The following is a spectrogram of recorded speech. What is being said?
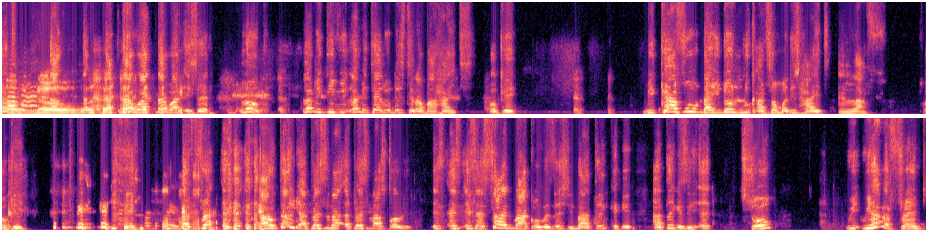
Oh uh, no. that, that one that one is a look. Let me give you. Let me tell you this thing about height. Okay. Be careful that you don't look at somebody's height and laugh. Okay. A fri- I'll tell you a personal a personal story. It's, it's, it's a sidebar conversation, but I think I think it's uh, so. We, we have a friend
